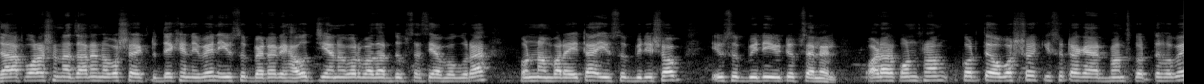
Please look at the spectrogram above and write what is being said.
যারা পড়াশোনা জানেন অবশ্যই একটু দেখে নেবেন। ইউসুফ ব্যাটারি হাউস, জিয়ানগর বাজার, দুপসাসিয়া বগুড়া। ফোন নাম্বার এইটা, Yusuf BD shop Yusuf BD YouTube channel order confirm করতে অবশ্যই কিছু টাকা অ্যাডভান্স করতে হবে।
